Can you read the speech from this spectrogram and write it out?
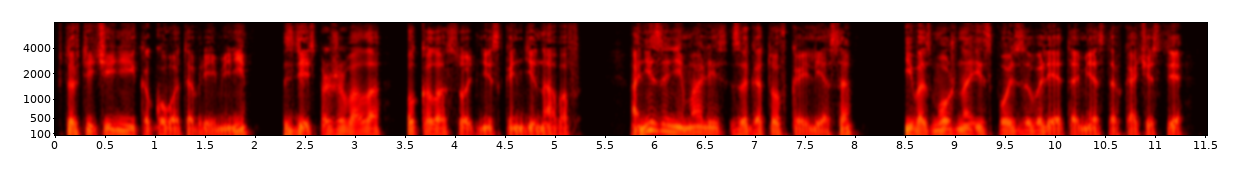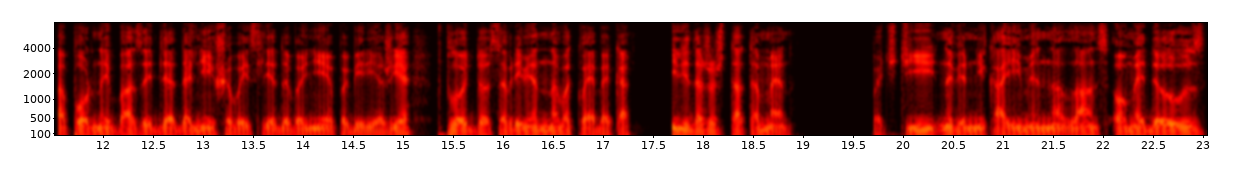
что в течение какого-то времени здесь проживало около сотни скандинавов. Они занимались заготовкой леса и, возможно, использовали это место в качестве опорной базой для дальнейшего исследования побережья вплоть до современного Квебека или даже штата Мэн. Почти наверняка именно Ланс О'Медоуз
